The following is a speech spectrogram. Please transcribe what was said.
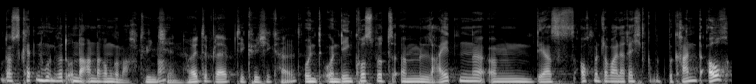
das Kettenhuhn wird unter anderem gemacht. Ne? Hühnchen. Heute bleibt die Küche kalt. Und, und den Kurs wird ähm, leiten, ähm, der ist auch mittlerweile recht gut bekannt. Auch,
